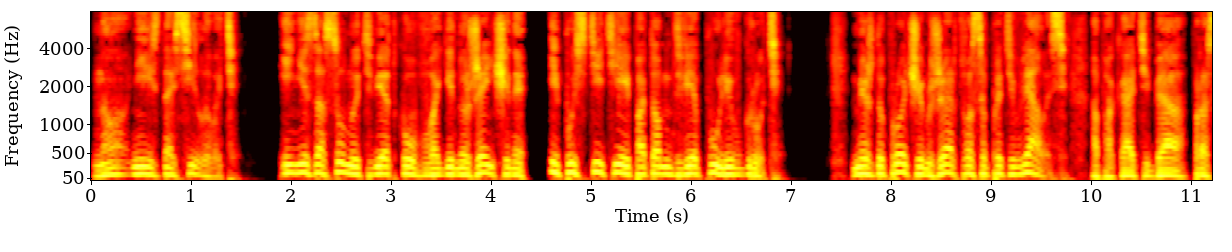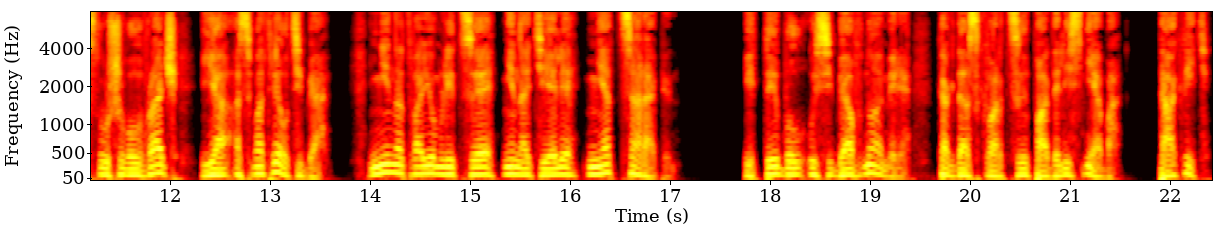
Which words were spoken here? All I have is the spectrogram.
но не изнасиловать и не засунуть ветку в вагину женщины и пустить ей потом две пули в грудь. Между прочим, жертва сопротивлялась, а пока тебя прослушивал врач, я осмотрел тебя. Ни на твоем лице, ни на теле нет царапин. И ты был у себя в номере, когда скворцы падали с неба. Так ведь?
